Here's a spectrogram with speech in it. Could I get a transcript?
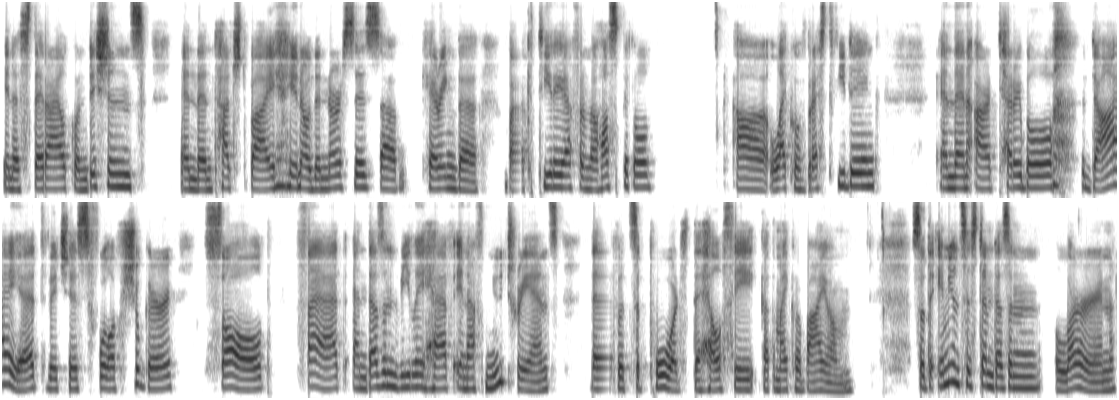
in a sterile conditions and then touched by you know the nurses uh, carrying the bacteria from the hospital uh, lack of breastfeeding. And then our terrible diet which is full of sugar salt fat and doesn't really have enough nutrients that would support the healthy gut microbiome. So the immune system doesn't learn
